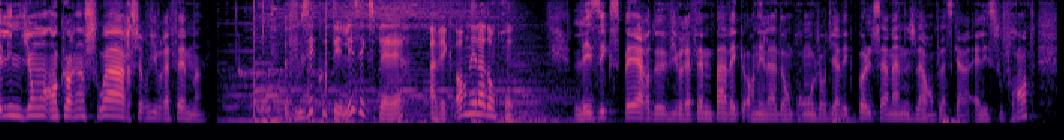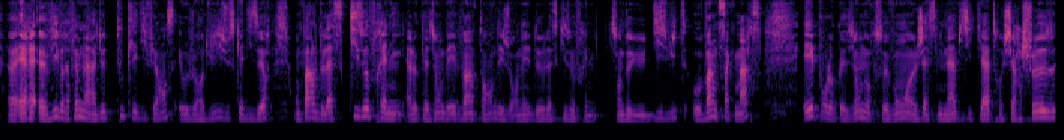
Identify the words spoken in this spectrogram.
Céline Dion, encore un soir sur Vivre FM. Vous écoutez les experts Avec Ornella Dampron. Les experts de Vivre FM, pas avec Ornella Dampron, aujourd'hui avec Paul Saman, je la remplace car elle est souffrante. Euh, euh, Vivre FM, la radio de toutes les différences, et aujourd'hui, jusqu'à 10h, on parle de la schizophrénie à l'occasion des 20 ans des journées de la schizophrénie, qui sont du 18 au 25 mars. Et pour l'occasion, nous recevons euh, Jasmina, psychiatre, chercheuse,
